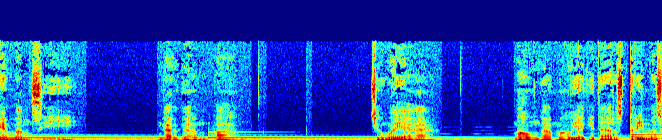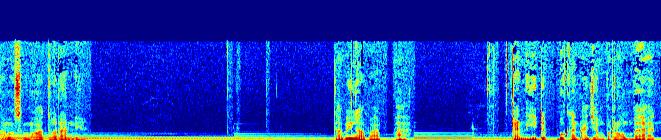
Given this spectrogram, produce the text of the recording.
Emang sih nggak gampang. Cuma ya mau nggak mau ya kita harus terima sama semua aturannya. Tapi nggak apa-apa Kan hidup bukan ajang perlombaan.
